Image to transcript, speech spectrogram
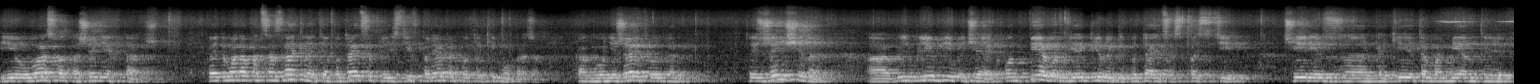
И у вас в отношениях так же. Поэтому она подсознательно тебя пытается привести в порядок вот таким образом, как бы унижает твою гордыню. То есть женщина, любимый человек, он первым реагирует и пытается спасти через какие-то моменты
